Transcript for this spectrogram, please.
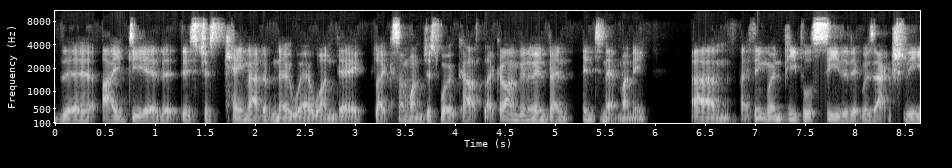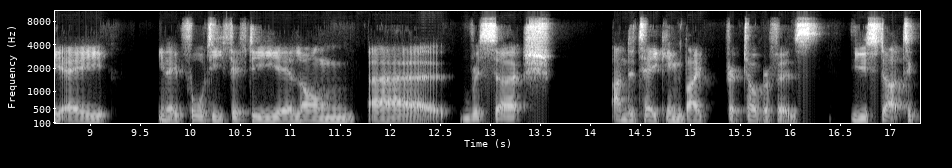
the idea that this just came out of nowhere one day. Like someone just woke up, like, oh, I'm going to invent internet money. Um, I think when people see that it was actually a you know 40 50 year long uh, research undertaking by cryptographers you start to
